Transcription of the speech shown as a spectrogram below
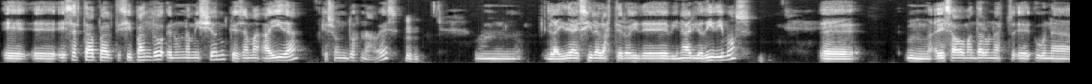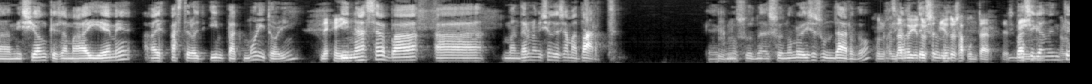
Eh, eh, esa está participando en una misión que se llama AIDA, que son dos naves. Mm, la idea es ir al asteroide binario Didymos. Eh, esa va a mandar una, eh, una misión que se llama AIM, Asteroid Impact Monitoring, y AIM. NASA va a mandar una misión que se llama DART. Que como su, su nombre lo dice, es un dardo. Uno es un dardo y otro, es una- y otro es apuntar. Es aim, Básicamente,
